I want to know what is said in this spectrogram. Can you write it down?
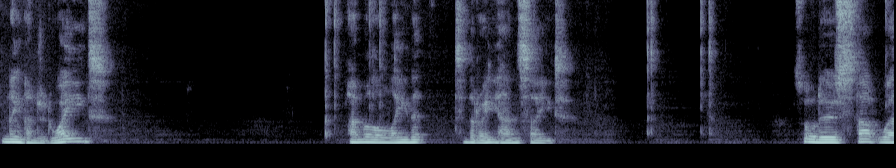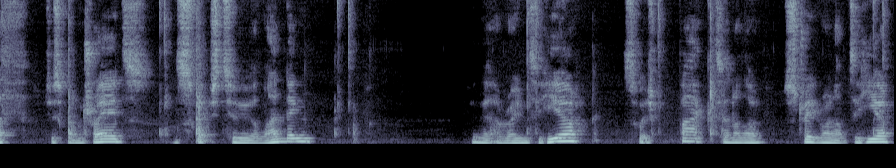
900 wide. And we'll align it to the right hand side. So we'll do start with just one tread. We'll switch to a landing. Bring that around to here. Switch back to another straight run up to here.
